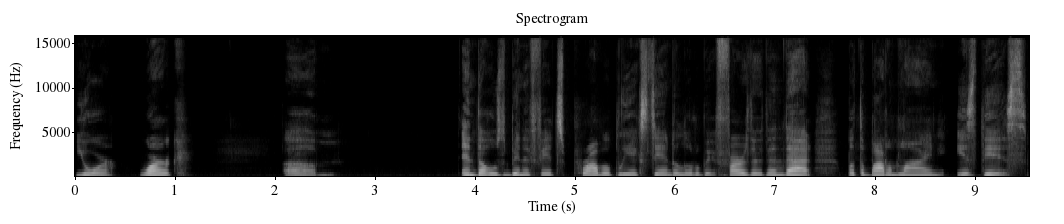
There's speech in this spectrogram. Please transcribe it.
your work. Um, and those benefits probably extend a little bit further than that. But the bottom line is this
